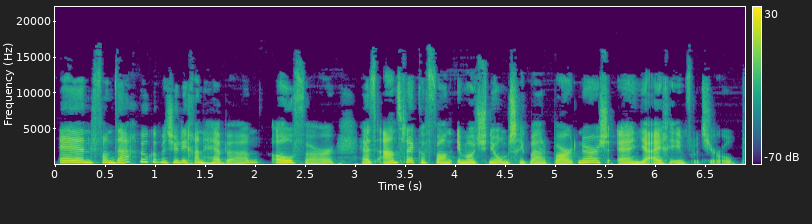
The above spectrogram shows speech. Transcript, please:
En vandaag wil ik het met jullie gaan hebben over het aantrekken van emotioneel onbeschikbare partners en je eigen invloed hierop.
